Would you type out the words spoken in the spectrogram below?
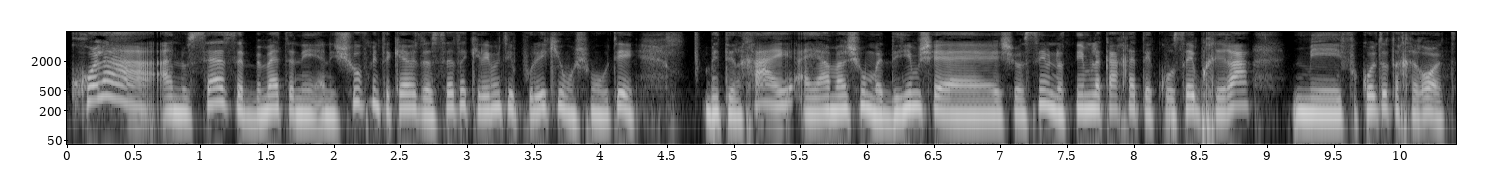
כל הנושא הזה, באמת, אני, אני שוב מתעכבת על סט הכלים הטיפולי כי הוא משמעותי. בתל חי היה משהו מדהים ש, שעושים, נותנים לקחת קורסי בחירה מפקולטות אחרות.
